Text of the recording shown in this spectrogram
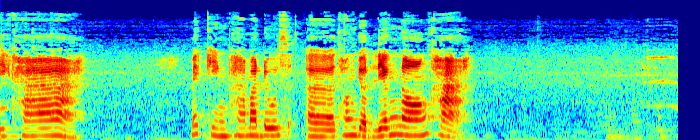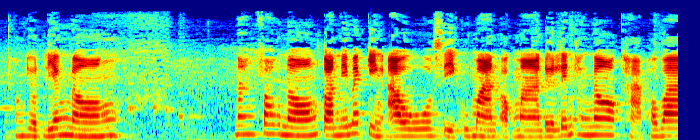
ดีค่ะแม่กิ่งพามาดูเอ่อทองหยดเลี้ยงน้องค่ะ ทองหยดเลี้ยงน้อง นั่งเฝ้าน้อง ตอนนี้แม่กิ่งเอาสีกุมารออกมาเดินเล่นข้างนอกค่ะ เพราะว่า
